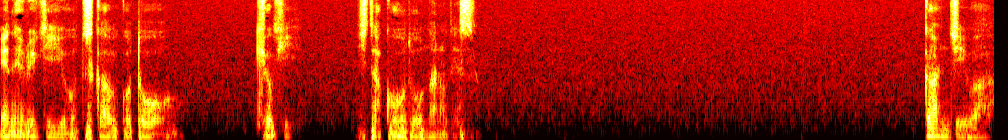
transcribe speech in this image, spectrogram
エネルギーを使うことを拒否した行動なのです。ガンジーは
